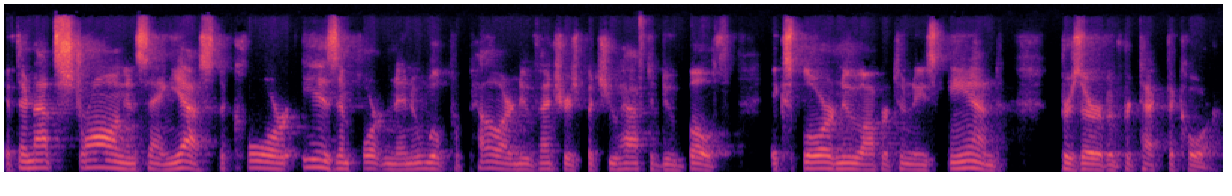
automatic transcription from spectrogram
if they're not strong in saying yes the core is important and it will propel our new ventures but you have to do both explore new opportunities and preserve and protect the core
